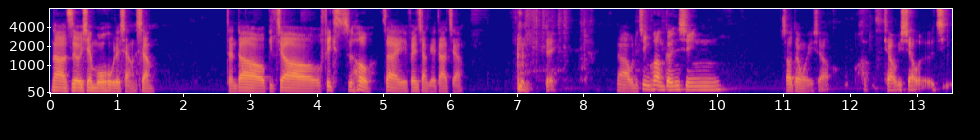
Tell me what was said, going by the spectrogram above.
那只有一些模糊的想象，等到比较 fix 之后再分享给大家。对，那我的近况更新，稍等我一下，调一下我的耳机。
